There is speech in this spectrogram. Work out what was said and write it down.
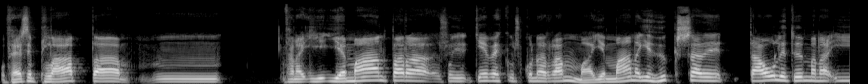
og þessi plata mm, þannig að ég, ég man bara svo ég gef eitthvað skona ramma ég man að ég hugsaði dálit um hana í,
